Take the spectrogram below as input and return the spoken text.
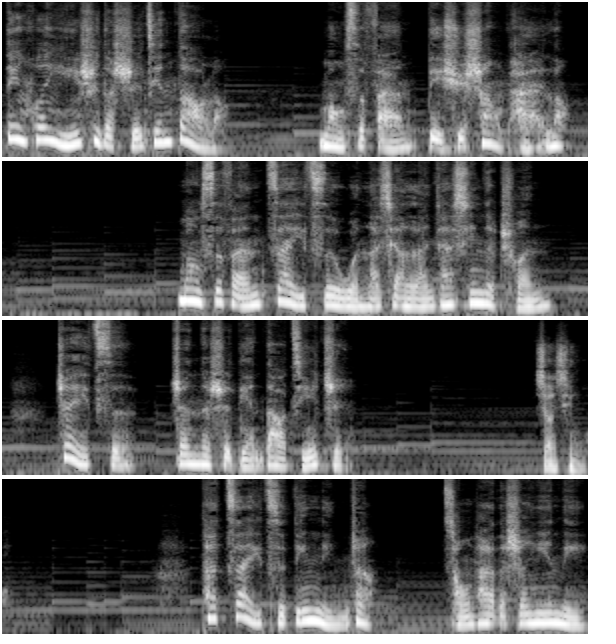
订婚仪式的时间到了，孟思凡必须上台了。孟思凡再一次吻了下蓝嘉欣的唇，这一次真的是点到即止。相信我，他再一次叮咛着，从他的声音里。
